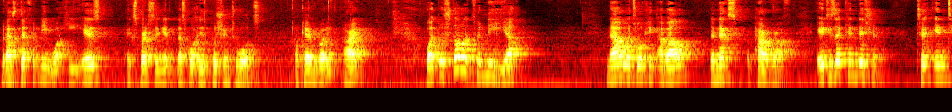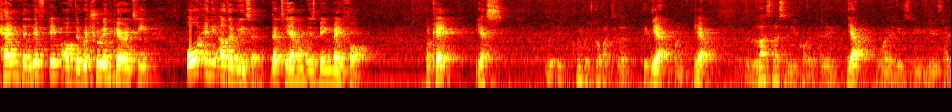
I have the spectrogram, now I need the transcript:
but that's definitely what he is expressing it. That's what he's pushing towards. Okay, everybody? Alright? وَتُشْتَرَةُ النِّيَّةِ Now we're talking about the next paragraph. It is a condition to intend the lifting of the ritual impurity or any other reason that tayammum is being made for. Okay? Yes. Can we just go back to the previous Yeah. point? Yeah. The last lesson you quoted the hadith Yeah. where he's, you, you said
